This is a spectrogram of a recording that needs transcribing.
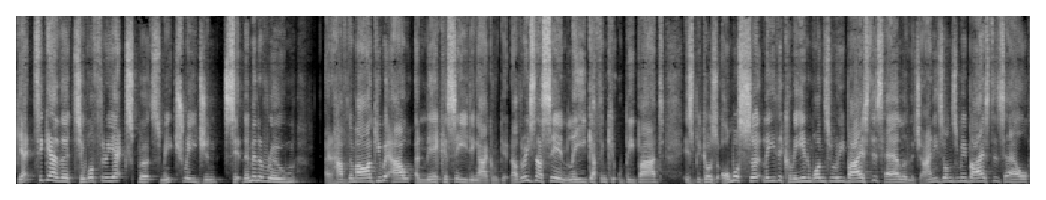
Get together two or three experts from each region, sit them in a room, and have them argue it out and make a seeding aggregate. Now, the reason I say in league I think it would be bad is because almost certainly the Korean ones will be biased as hell and the Chinese ones will be biased as hell.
